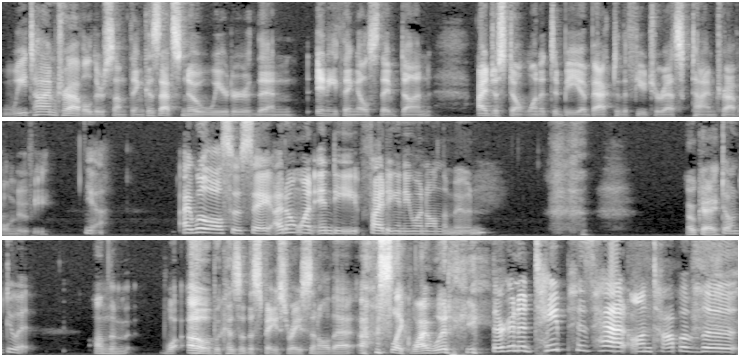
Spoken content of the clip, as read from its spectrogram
we time traveled or something because that's no weirder than anything else they've done. I just don't want it to be a Back to the Future esque time travel movie. Yeah. I will also say I don't want Indy fighting anyone on the moon. Okay, Don't do it. on the wh- oh because of the space race and all that. I was like, why would he? They're gonna tape his hat on top of the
